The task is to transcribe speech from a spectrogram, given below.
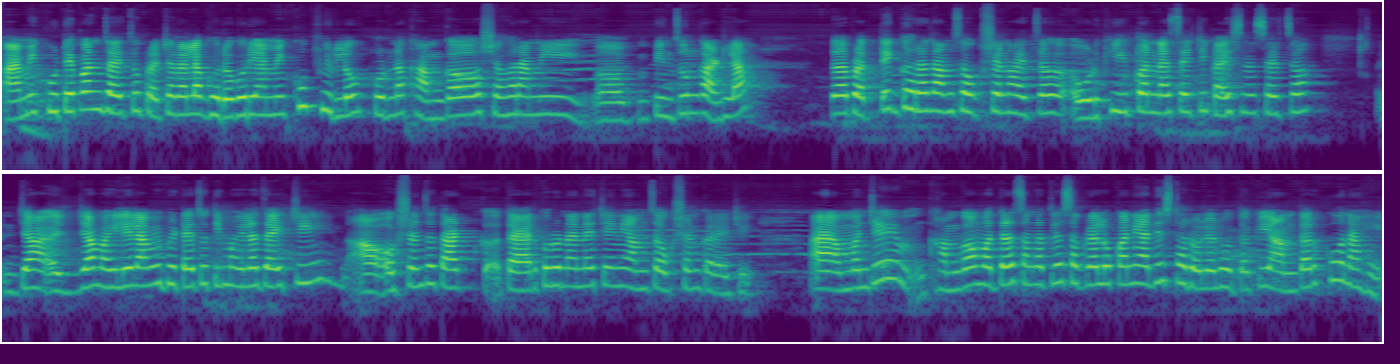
आम्ही कुठे पण जायचो प्रचाराला घरोघरी आम्ही खूप फिरलो. पूर्ण खामगाव शहर आम्ही पिंजून काढला. तर प्रत्येक घरात आमचं औक्षण व्हायचं ओळखी पण नसायची काहीच नसायचं. ज्या ज्या महिलेला आम्ही भेटायचो ती महिला जायची औक्षणचं ताट तयार करून आणायची आणि आमचं औक्षण करायची. म्हणजे खामगाव मतदारसंघातल्या सगळ्या लोकांनी आधीच ठरवलेलं होतं की आमदार कोण आहे?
